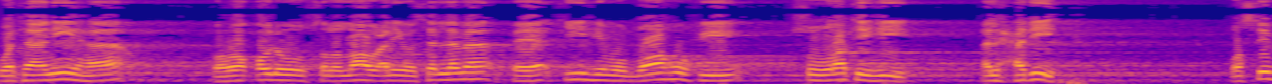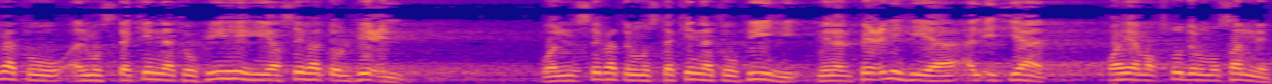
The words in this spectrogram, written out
وثانيها وهو قوله صلى الله عليه وسلم فيأتيهم الله في صورته الحديث. والصفة المستكنة فيه هي صفة الفعل والصفة المستكنة فيه من الفعل هي الإتيان وهي مقصود المصنف.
